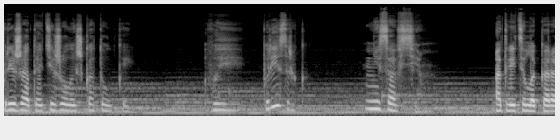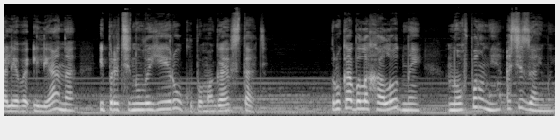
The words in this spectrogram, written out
прижатая тяжелой шкатулкой. «Вы призрак?» «Не совсем», — ответила королева Ильяна и протянула ей руку, помогая встать. Рука была холодной, но вполне осязаемой.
